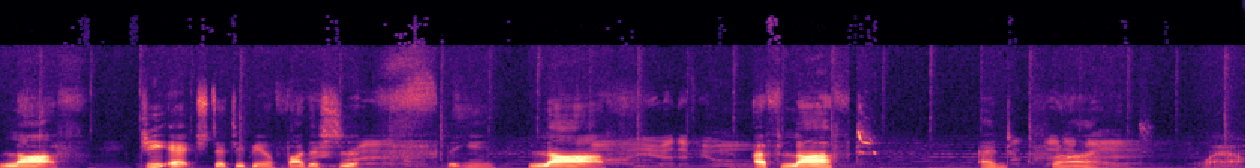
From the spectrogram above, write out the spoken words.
laugh, G H 在这边发的是的音，laugh。 I've laughed and cried. Wow.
